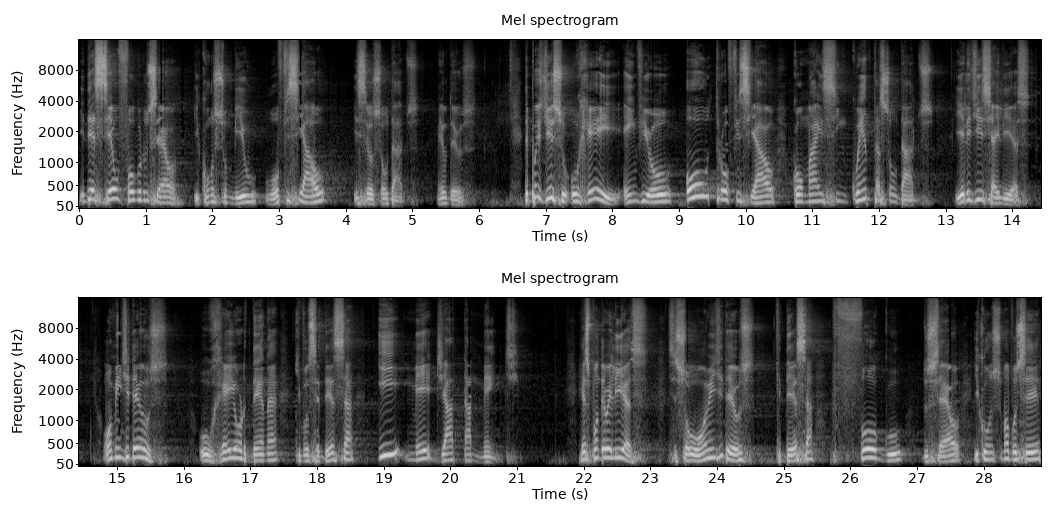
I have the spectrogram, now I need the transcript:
E desceu fogo do céu e consumiu o oficial e seus soldados. Meu Deus. Depois disso, o rei enviou outro oficial com mais cinquenta soldados. E ele disse a Elias: Homem de Deus, o rei ordena que você desça imediatamente. Respondeu Elias: Se sou homem de Deus, que desça fogo do céu e consuma você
